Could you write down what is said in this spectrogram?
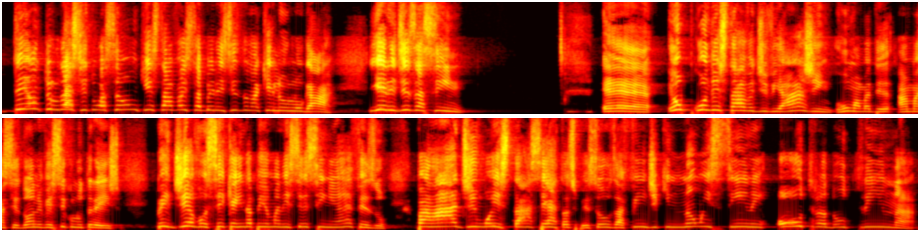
dentro da situação que estava estabelecida naquele lugar. E ele diz assim: é, eu, quando estava de viagem rumo a Macedônia, versículo 3, pedi a você que ainda permanecesse em Éfeso para admoestar certas pessoas a fim de que não ensinem outra doutrina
